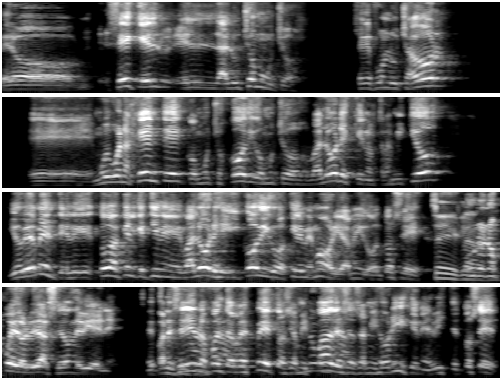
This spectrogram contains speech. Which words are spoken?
Pero sé que él, él la luchó mucho. Sé que fue un luchador, eh, muy buena gente, con muchos códigos, muchos valores que nos transmitió. Y obviamente, le- todo aquel que tiene valores y códigos tiene memoria, amigo. Entonces, Sí, claro. uno no puede olvidarse de dónde viene. Me parecería sí. una falta de respeto hacia mis padres, hacia mis orígenes, ¿viste? Entonces,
